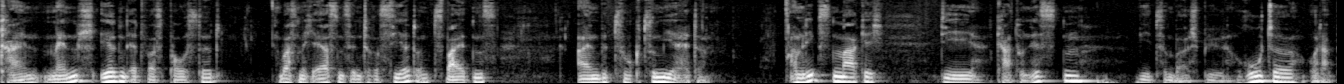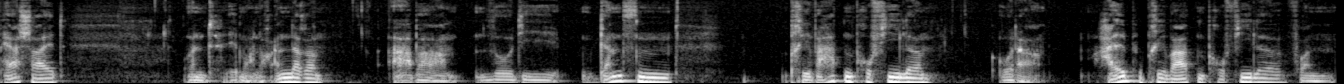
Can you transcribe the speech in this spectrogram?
kein Mensch irgendetwas postet, was mich erstens interessiert und zweitens einen Bezug zu mir hätte. Am liebsten mag ich die Cartoonisten, wie zum Beispiel Rute oder Perscheid und eben auch noch andere. Aber so die ganzen privaten Profile oder halb privaten Profile von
